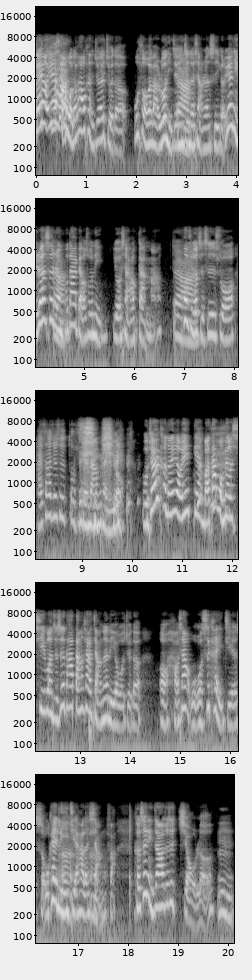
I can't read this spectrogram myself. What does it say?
没有，因为像我的话，我可能就会觉得无所谓吧。如果你今天真的想认识一个人，因为你认识人不代表说你有想要干嘛，对啊，或许就只是说还是他就是做先当朋友。我觉得可能有一点吧，但我没有细问，只是他当下讲的理由，我觉得哦，好像我我是可以接受，我可以理解他的想法。可是你知道，就是久了，嗯。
